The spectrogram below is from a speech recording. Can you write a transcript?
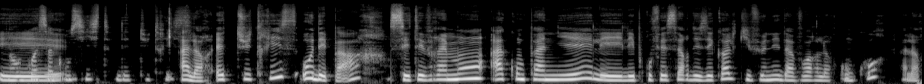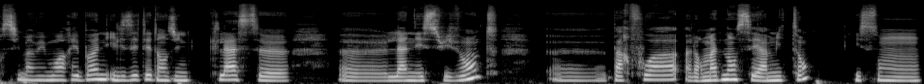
Et en quoi ça consiste d'être tutrice? Alors, être tutrice, au départ, c'était vraiment accompagner les, les, professeurs des écoles qui venaient d'avoir leur concours. Alors, si ma mémoire est bonne, ils étaient dans une classe euh, euh, l'année suivante. Euh, parfois, alors maintenant c'est à mi-temps. Ils sont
